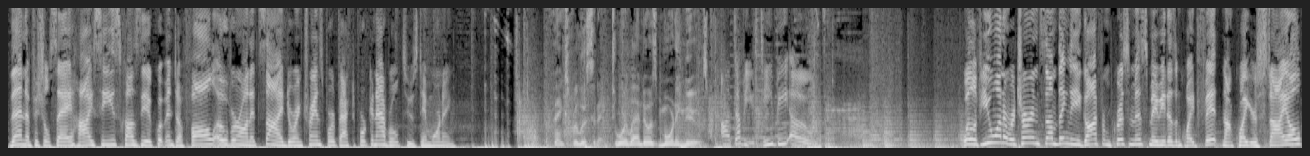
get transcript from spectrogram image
Then officials say high seas caused the equipment to fall over on its side during transport back to Port Canaveral Tuesday morning. Thanks for listening to Orlando's Morning News. On WDBO. Well, if you want to return something that you got from Christmas, maybe it doesn't quite fit, not quite your style,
